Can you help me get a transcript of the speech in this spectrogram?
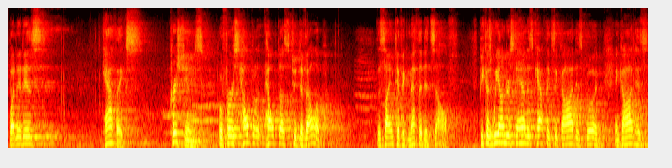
But it is Catholics, Christians, who first helped, helped us to develop the scientific method itself. Because we understand as Catholics that God is good, and God has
